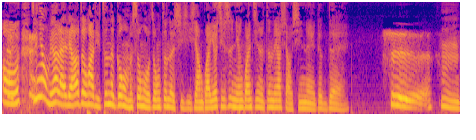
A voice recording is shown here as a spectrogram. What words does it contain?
哦，今天我们要来聊到这个话题，真的跟我们生活中真的。息息相关，尤其是年关近了，真的要小心呢，对不对？是，嗯，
